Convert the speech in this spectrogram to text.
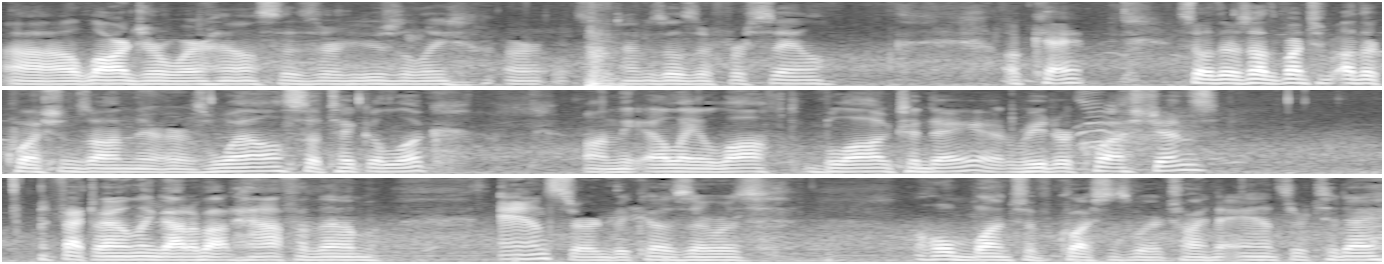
Uh, larger warehouses are usually, or sometimes those are for sale. Okay, so there's a bunch of other questions on there as well. So take a look on the LA Loft blog today at reader questions. In fact, I only got about half of them answered because there was a whole bunch of questions we were trying to answer today.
